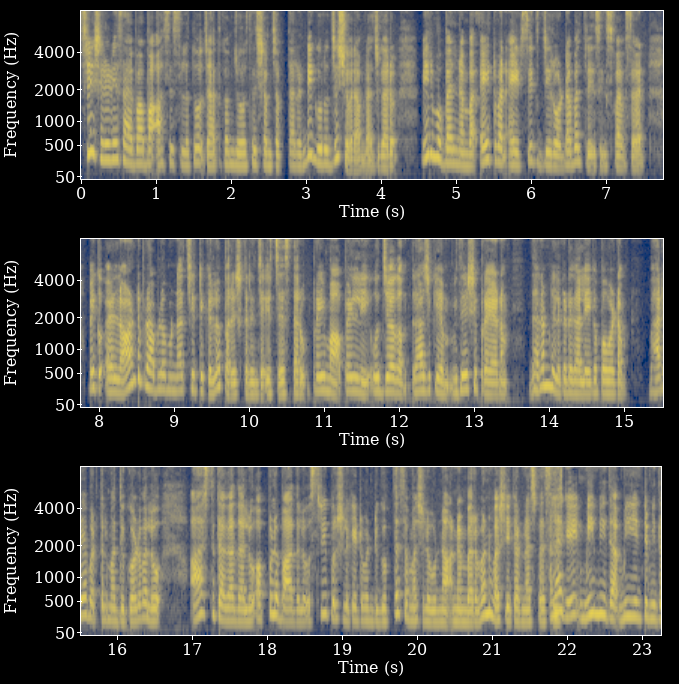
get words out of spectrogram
శ్రీ షిరిడి సాయిబాబా ఆశీస్సులతో జాతకం జ్యోతిష్యం చెప్తారండి గురుజీ శివరామరాజు గారు. వీరి mobile number eight one eight six zero double three six five seven. మీకు ఎలాంటి ప్రాబ్లం ఉన్నా చిటికలో పరిష్కరించే ఇచ్చేస్తారు. ప్రేమ పెళ్ళి ఉద్యోగం రాజకీయం విదేశీ ప్రయాణం ధనం నిలకడగా లేకపోవటం. భార్యాభర్తల మధ్య గొడవలు ఆస్తి తగాదాలు అప్పుల బాధలు స్త్రీ పురుషులకు ఎటువంటి గుప్త సమస్యలు ఉన్న నెంబర్ వన్ వశీకరణ స్పెషల్ అలాగే మీ మీద మీ ఇంటి మీద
